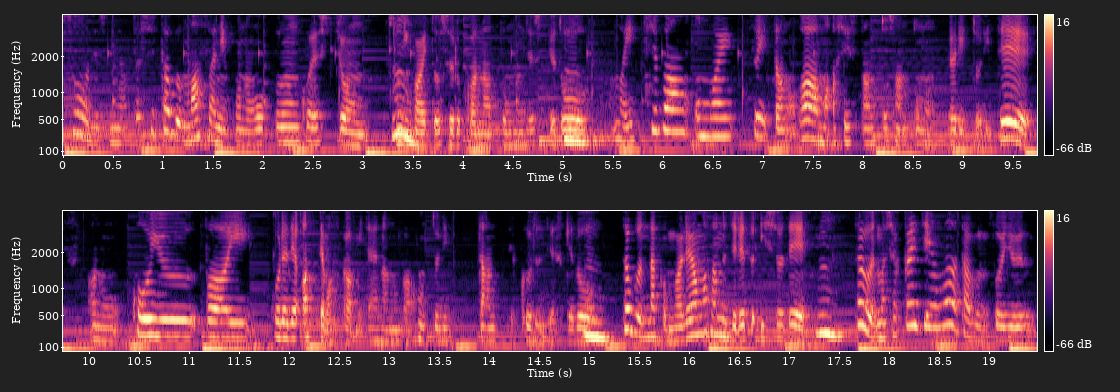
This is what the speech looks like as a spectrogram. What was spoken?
そうですね。私多分まさにこのオープンクエスチョンに該当するかなと思うんですけど、うん。まあ、一番思いついたのが、まあ、アシスタントさんとのやり取りであのこういう場合これで合ってますかみたいなのが本当にダンってくるんですけど、うん。多分なんか丸山さんの事例と一緒でうん。多分まあ社会人は多分そういう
